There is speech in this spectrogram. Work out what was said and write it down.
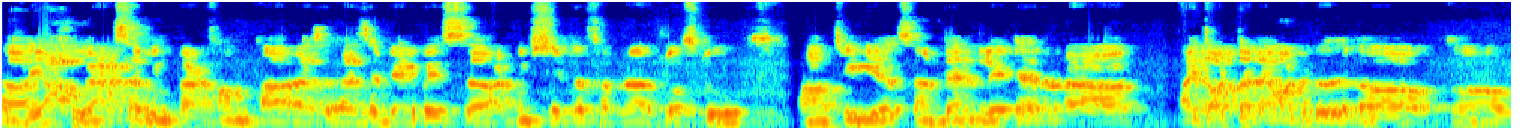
Uh, Yahoo Ad Serving platform uh, as, as a database uh, administrator for uh, close to uh, three years, and then later uh, I thought that I wanted to uh,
